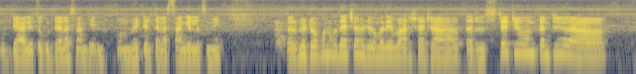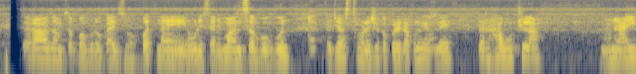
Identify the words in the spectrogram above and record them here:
गुड्डे आले तर गुड्ड्याला सांगेल. म्हणून भेटेल त्याला सांगेलच मी. तर भेटू आपण उद्याच्या व्हिडिओमध्ये बारशाच्या. तर स्टे कंटिन्यू राहा. तर आज आमचा बबडू काय झोपत नाही एवढी सारी माणसं बघून. त्याच्यास थोडेसे कपडे टाकून घेतले. तर हा उठला. आणि आई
